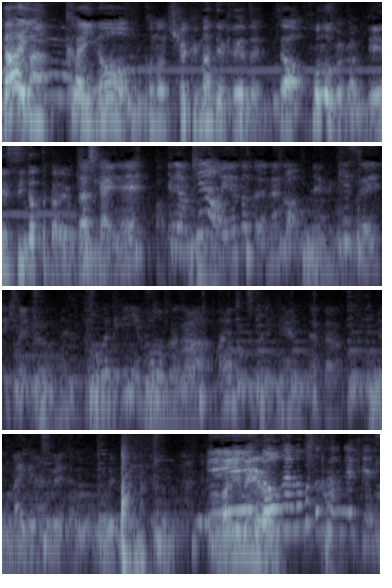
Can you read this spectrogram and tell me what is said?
第1回のこの企画なんで受けたかったらほのかが泥酔だったからよ。確かにね。えでも昨日言うとったよなんかなんかケースが出てきたけどなんか動画的にほのかが前も潰れてるってなったらなんか毎回潰れた方がおもろいえー、バリメイド。動画のこと考えてんす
